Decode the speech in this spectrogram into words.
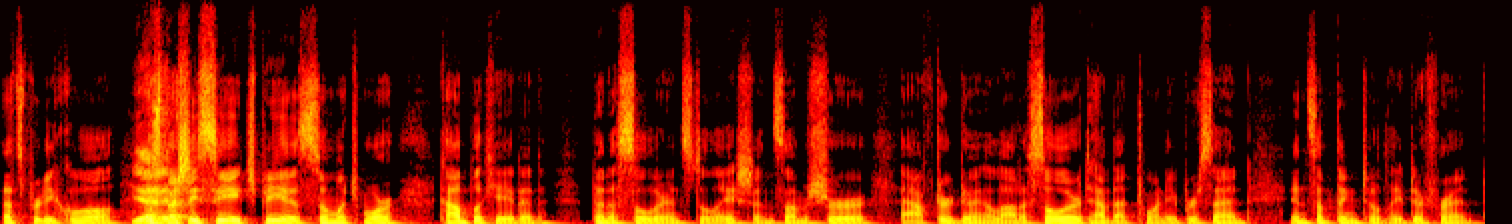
that's pretty cool. Yeah, especially CHP is so much more complicated than a solar installation. So I'm sure after doing a lot of solar to have that 20% in something totally different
